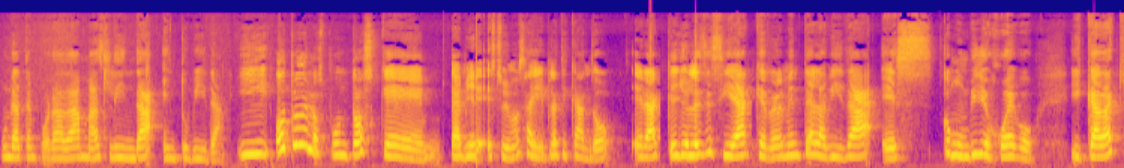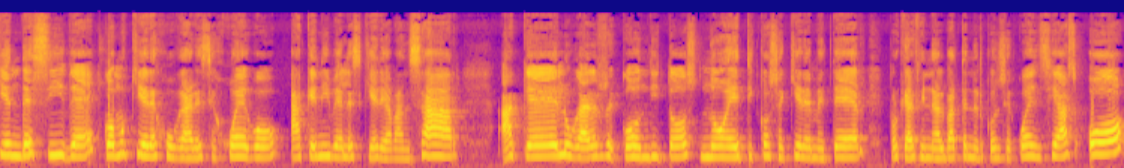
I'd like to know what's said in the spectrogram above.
una temporada más linda en tu vida. Y otro de los puntos que también estuvimos ahí platicando era que yo les decía que realmente la vida es como un videojuego y cada quien decide cómo quiere jugar ese juego, a qué niveles quiere avanzar, a qué lugares recónditos no éticos se quiere meter porque al final va a tener consecuencias o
